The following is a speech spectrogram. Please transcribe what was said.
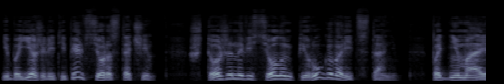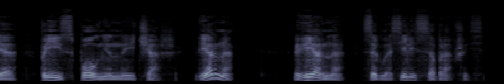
ибо ежели теперь все расточим, что же на веселом перу говорить станем, поднимая преисполненные чаши? Верно? Верно, согласились собравшиеся.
